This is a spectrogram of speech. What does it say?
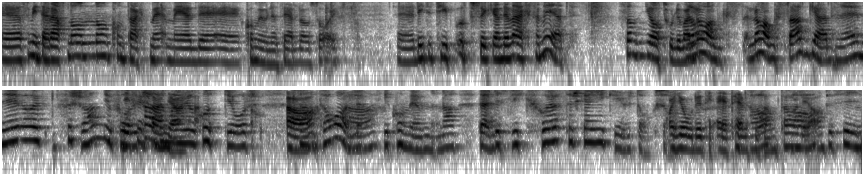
Eh, som inte hade haft någon, någon kontakt med, med eh, kommunens äldreomsorg. Eh, lite typ uppsökande verksamhet. Som jag trodde var Ja. lag, lagstadgad. Nej, det försvann ju. Förut försvann, hade man ju 70-års Ja, samtal ja. i kommunerna där distriktssköterska gick ut också. Och gjorde ett, ett hälsosamtal. Ja, ja, precis.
